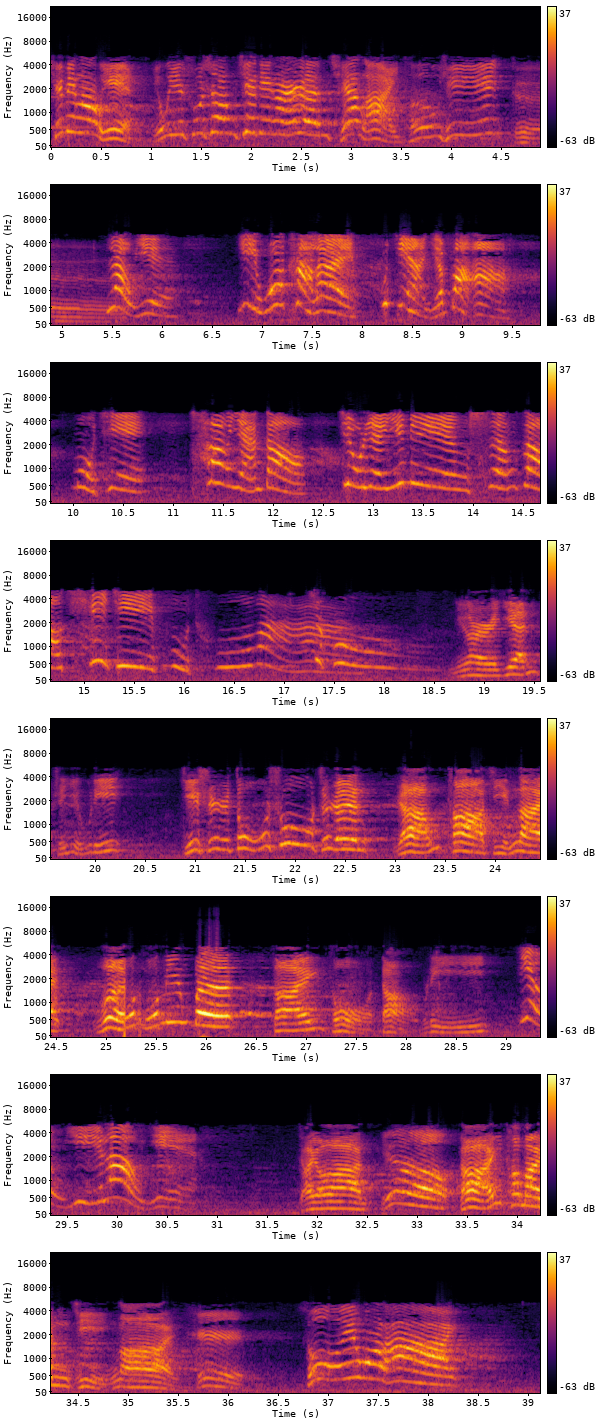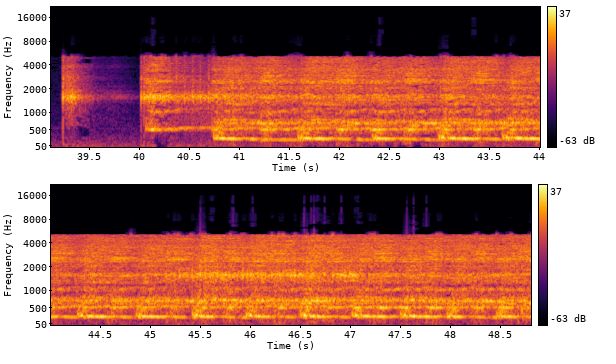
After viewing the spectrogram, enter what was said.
启禀老爷，有一书生接定二人前来投亲。这老爷，依我看来，不见也罢。母亲常言道：“救人一命，胜造七级浮屠啊。”这不，女儿言之有理，既是读书之人，让他进来问我明白，再做道理。就依老爷。家园，有带他们进来。是，随我来。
